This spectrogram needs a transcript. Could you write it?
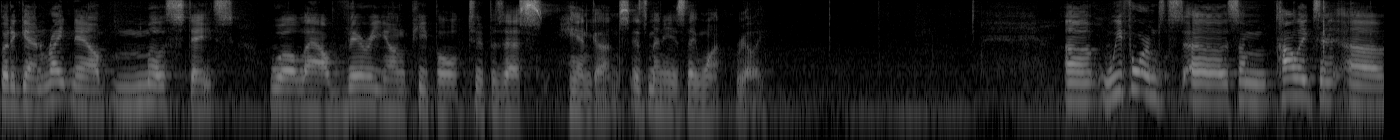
But again, right now, most states will allow very young people to possess handguns, as many as they want, really. Uh, we formed, uh, some colleagues uh,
